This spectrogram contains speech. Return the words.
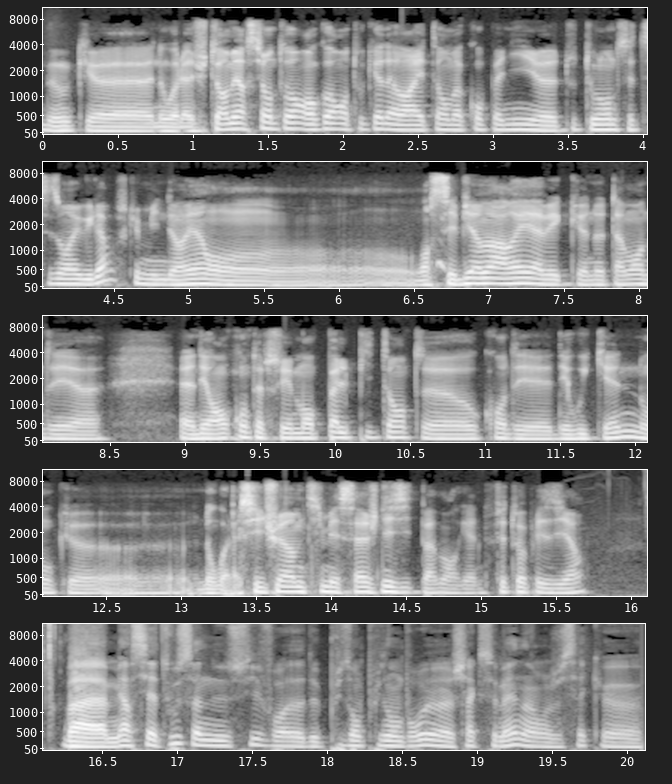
Donc, euh, donc voilà, je te remercie encore en tout cas d'avoir été en ma compagnie euh, tout au long de cette saison régulière, parce que mine de rien, on, on s'est bien marré avec euh, notamment des, euh, des rencontres absolument palpitantes au cours des, des week-ends. Donc, donc voilà, si tu as un petit message, n'hésite pas Morgan, fais-toi plaisir. Bah, merci à tous à nous suivre de plus en plus nombreux chaque semaine. Hein. Je sais que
